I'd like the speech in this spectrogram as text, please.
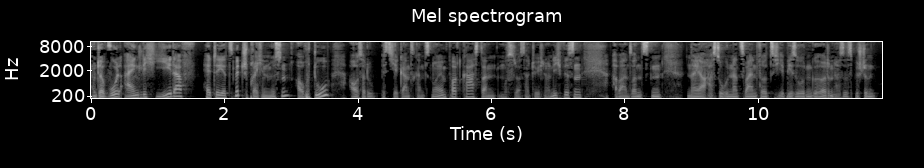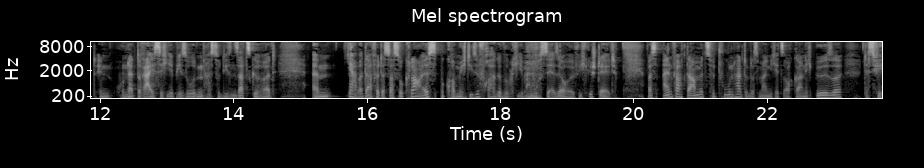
Und obwohl eigentlich jeder hätte jetzt mitsprechen müssen, auch du, außer du bist hier ganz, ganz neu im Podcast, dann musst du das natürlich noch nicht wissen. Aber ansonsten, naja, hast du 142 Episoden gehört und hast es bestimmt in 130 Episoden hast du diesen Satz gehört. Ähm, ja, aber dafür, dass das so klar ist, bekomme ich diese Frage wirklich immer noch sehr, sehr häufig gestellt. Was einfach damit zu tun hat, und das meine ich jetzt auch gar nicht böse, dass wir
